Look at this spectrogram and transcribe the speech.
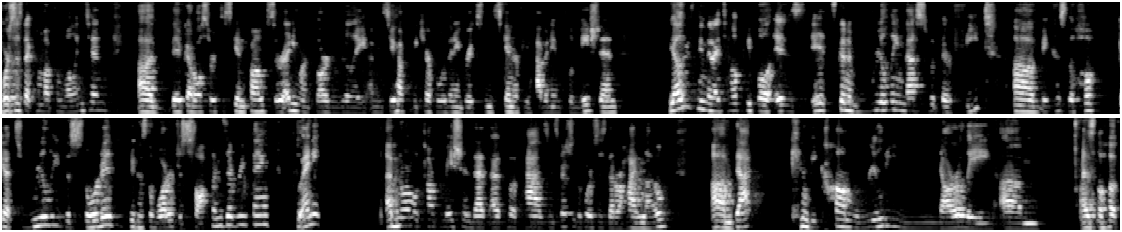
horses that come up from Wellington, uh, they've got all sorts of skin funks, or anywhere in Florida, really. I mean, so you have to be careful with any breaks in the skin, or if you have any inflammation. The other thing that I tell people is it's going to really mess with their feet um, because the hoof gets really distorted because the water just softens everything. So any abnormal conformation that that hoof has, especially the horses that are high-low, um, that can become really gnarly um, as the hoof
